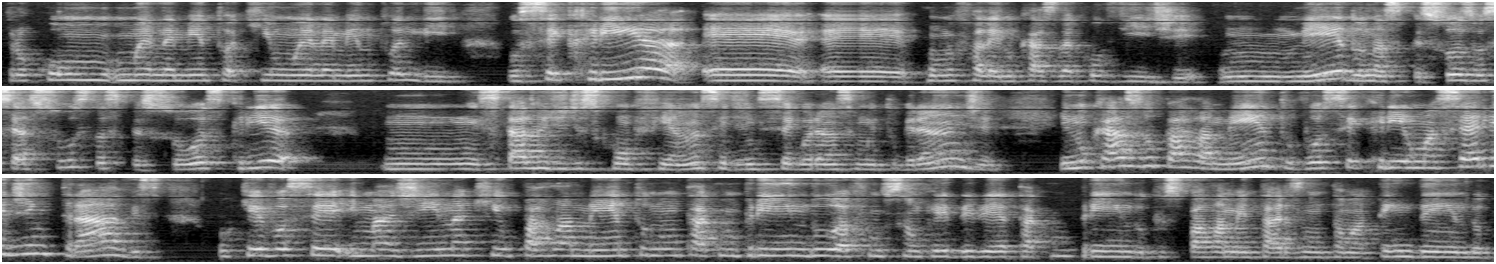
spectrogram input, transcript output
trocou um, um, elemento aqui, um elemento ali. Você cria, é, é, como eu falei no caso da Covid, um medo nas pessoas, você assusta as pessoas, cria um estado de desconfiança e de insegurança muito grande, e no caso do parlamento, você cria uma série de entraves, porque você imagina que o parlamento não está cumprindo a função que ele deveria estar tá cumprindo, que os parlamentares não estão atendendo,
